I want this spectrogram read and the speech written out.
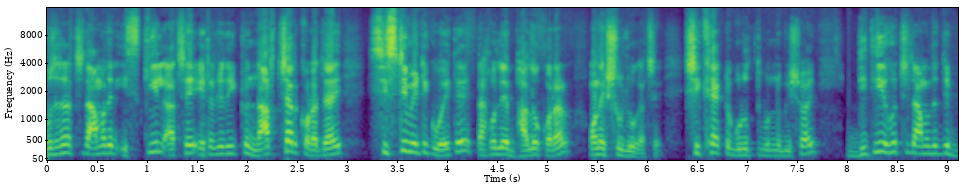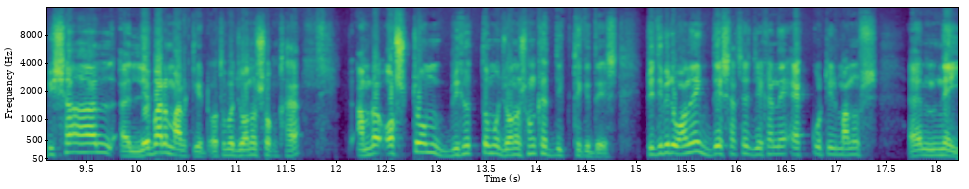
বোঝা যাচ্ছে যে আমাদের স্কিল আছে, এটা যদি একটু নার্চার করা যায় সিস্টেমেটিক ওয়েতে তাহলে ভালো করার অনেক সুযোগ আছে। শিক্ষা একটা গুরুত্বপূর্ণ বিষয়। দ্বিতীয় হচ্ছে যে আমাদের যে বিশাল লেবার মার্কেট অথবা জনসংখ্যা, আমরা অষ্টম বৃহত্তম জনসংখ্যার দিক থেকে দেশ। পৃথিবীর অনেক দেশ আছে যেখানে এক কোটির মানুষ নেই।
